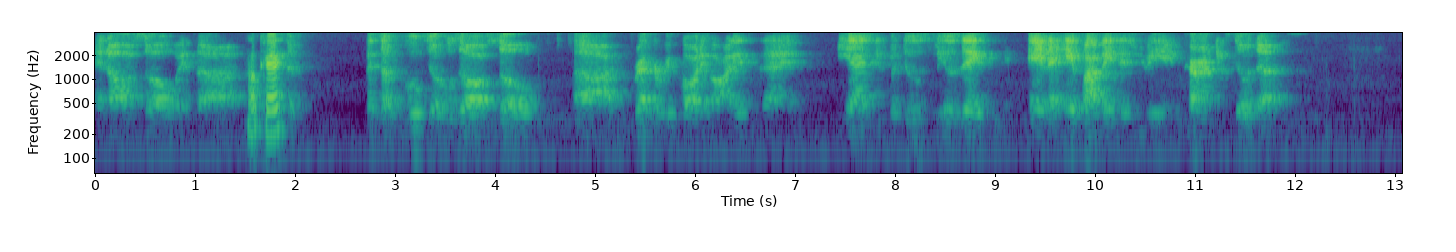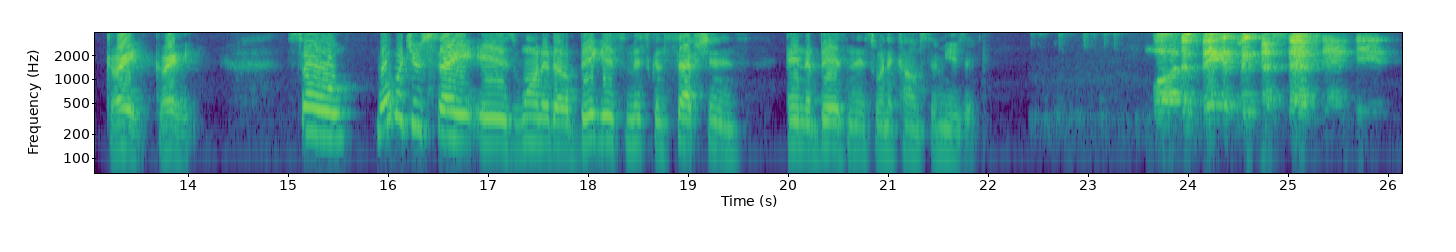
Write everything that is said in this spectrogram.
and also with uh, okay. Mr. Gupta, who's also uh, record recording artist, and he actually produced music in the hip hop industry and currently still does. Great, great. So, what would you say is one of the biggest misconceptions in the business when it comes to music? Well, the biggest misconception is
